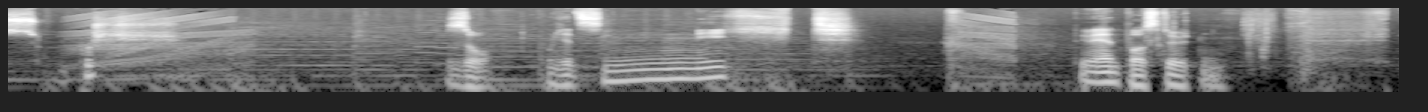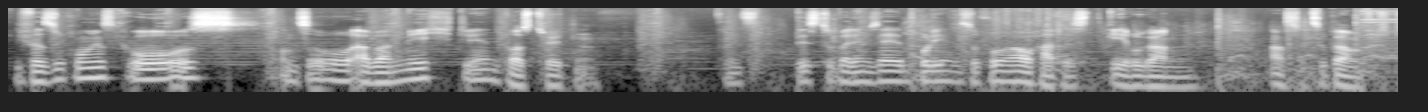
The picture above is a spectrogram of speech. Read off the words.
Swoosh. So. Und jetzt nicht den Endboss töten. Die Versuchung ist groß und so, aber nicht den Endboss töten. Sonst bist du bei demselben Problem, das du vorher auch hattest, Gerugon aus der Zukunft.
